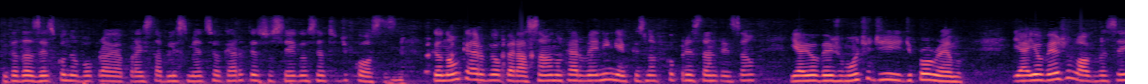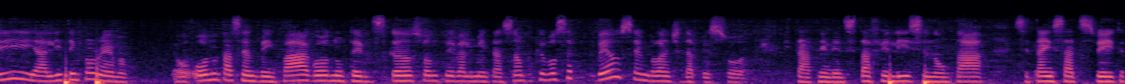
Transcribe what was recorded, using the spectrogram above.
muitas das vezes quando eu vou para estabelecimentos, se eu quero ter sossego, eu sento de costas. Porque eu não quero ver operação, eu não quero ver ninguém, porque senão eu fico prestando atenção e aí eu vejo um monte de, de problema. E aí eu vejo logo, você, ali tem problema. Ou não está sendo bem pago, ou não teve descanso, ou não teve alimentação, porque você vê o semblante da pessoa está atendendo, se está feliz, se não está se está insatisfeito.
